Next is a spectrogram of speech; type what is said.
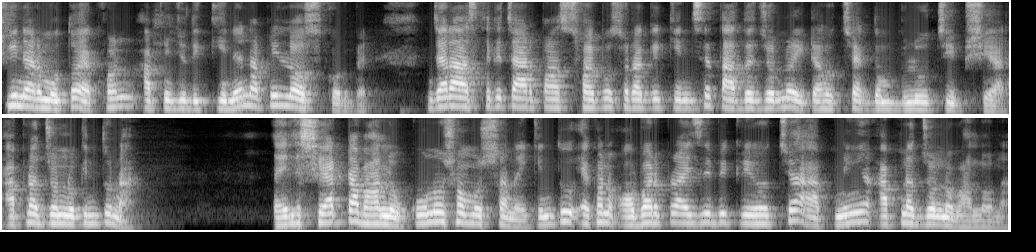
কিনার মতো এখন আপনি যদি কিনেন, আপনি লস করবেন। যারা আজ থেকে চার, পাঁচ, ছয় বছর আগে কিনছে, তাদের জন্য এটা হচ্ছে একদম ব্লু চিপ শেয়ার আপনার জন্য কিন্তু না। তাইলে শেয়ারটা ভালো, কোনো সমস্যা নাই। কিন্তু এখন ওভার প্রাইসে বিক্রি হচ্ছে, আপনি, আপনার জন্য ভালো না।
